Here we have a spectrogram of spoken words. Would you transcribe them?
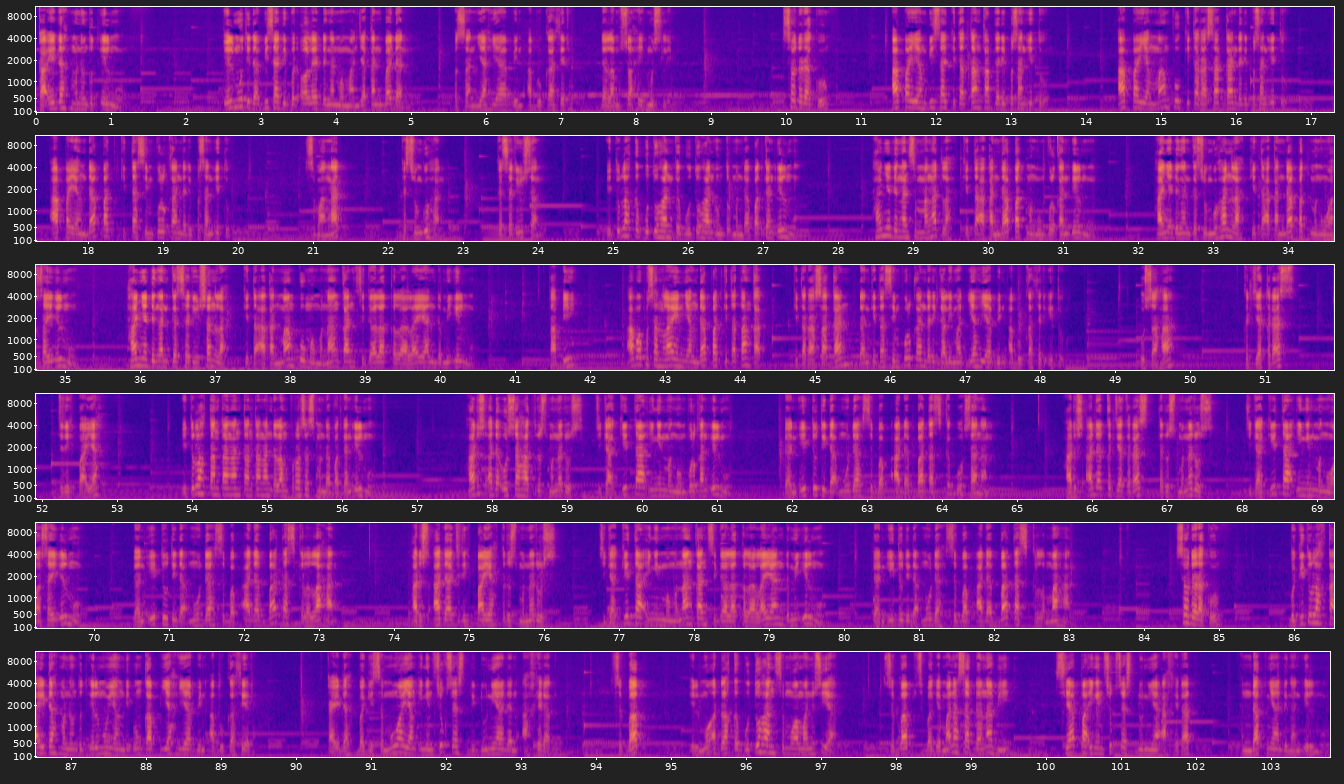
Kaidah menuntut ilmu. Ilmu tidak bisa diperoleh dengan memanjakan badan. Pesan Yahya bin Abu Katsir dalam Sahih Muslim. Saudaraku, apa yang bisa kita tangkap dari pesan itu? Apa yang mampu kita rasakan dari pesan itu? Apa yang dapat kita simpulkan dari pesan itu? Semangat, kesungguhan, keseriusan. Itulah kebutuhan-kebutuhan untuk mendapatkan ilmu hanya dengan semangatlah kita akan dapat mengumpulkan ilmu. Hanya dengan kesungguhanlah kita akan dapat menguasai ilmu. Hanya dengan keseriusanlah kita akan mampu memenangkan segala kelalaian demi ilmu. Tapi, apa pesan lain yang dapat kita tangkap, kita rasakan, dan kita simpulkan dari kalimat Yahya bin Abu Katsir itu? Usaha, kerja keras, jerih payah, itulah tantangan-tantangan dalam proses mendapatkan ilmu harus ada usaha terus-menerus jika kita ingin mengumpulkan ilmu, dan itu tidak mudah sebab ada batas kebosanan. Harus ada kerja keras terus-menerus jika kita ingin menguasai ilmu, dan itu tidak mudah sebab ada batas kelelahan. Harus ada jerih payah terus-menerus jika kita ingin memenangkan segala kelalaian demi ilmu, dan itu tidak mudah sebab ada batas kelemahan. Saudaraku, Begitulah kaidah menuntut ilmu yang diungkap Yahya bin Abu Katsir. Kaidah bagi semua yang ingin sukses di dunia dan akhirat. Sebab ilmu adalah kebutuhan semua manusia. Sebab sebagaimana sabda Nabi, siapa ingin sukses dunia akhirat, hendaknya dengan ilmu.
